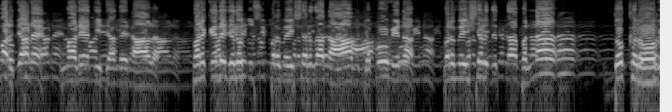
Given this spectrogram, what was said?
ਭਰ ਜਾਣਾ ਮਾੜੀਆਂ ਚੀਜ਼ਾਂ ਦੇ ਨਾਲ। ਪਰ ਕਹਿੰਦੇ ਜਦੋਂ ਤੁਸੀਂ ਪਰਮੇਸ਼ਰ ਦਾ ਨਾਮ ਜਪੋਗੇ ਨਾ ਪਰਮੇਸ਼ਰ ਦਿੱਤਾ ਬੰਨਾ ਦੁੱਖ ਰੋਗ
